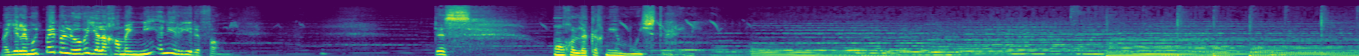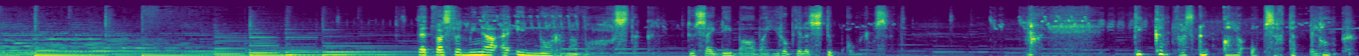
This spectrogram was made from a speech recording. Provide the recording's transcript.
Maar julle moet my beloof julle gaan my nie in die rede val nie. Dis ongelukkig nie 'n mooi storie nie. Dit was vir Mina 'n enorme waagstuk toe sy die baba hier op julle stoep kom los het. Maar die kind was in alle opsigte blank.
